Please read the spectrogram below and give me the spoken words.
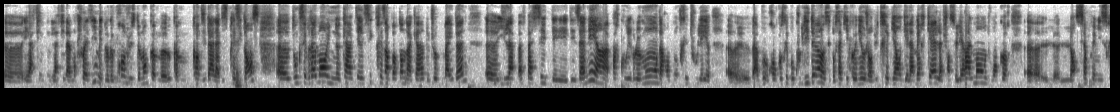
euh, et a l'a finalement choisi, mais de le prendre justement comme euh, comme candidat à la vice-présidence. Euh, donc c'est vraiment une caractéristique très importante dans la carrière de Joe Biden. Euh, il a passé des, des années hein, à parcourir le monde, à rencontrer tous les, euh, à rencontrer beaucoup de leaders. C'est pour ça qu'il connaît aujourd'hui très bien Angela Merkel, la chancelière allemande, ou encore euh, l'ancien premier ministre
